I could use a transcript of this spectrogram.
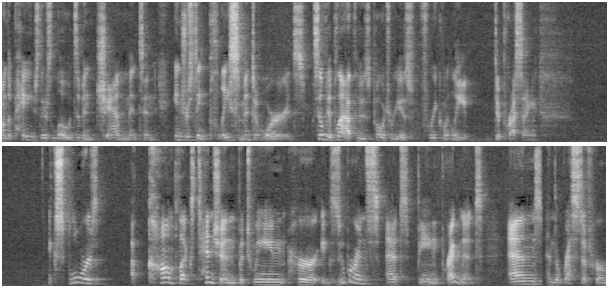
On the page, there's loads of enjambment and interesting placement of words. Sylvia Plath, whose poetry is frequently depressing, explores a complex tension between her exuberance at being pregnant and, and the rest of her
